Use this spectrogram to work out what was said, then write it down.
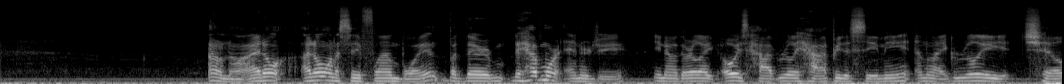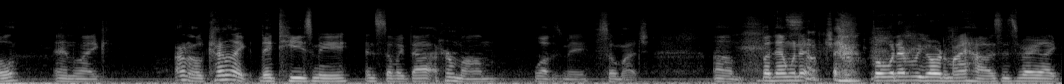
I don't know I don't I don't want to say flamboyant but they're they have more energy. You know they're like always ha- really happy to see me and like really chill and like I don't know kind of like they tease me and stuff like that. Her mom loves me so much. Um, but then when So it, but whenever we go over to my house it's very like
